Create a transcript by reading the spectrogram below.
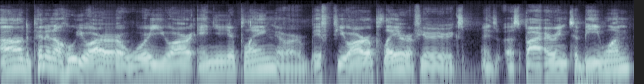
Uh, depending on who you are or where you are in your playing, or if you are a player, if you're aspiring to be one,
